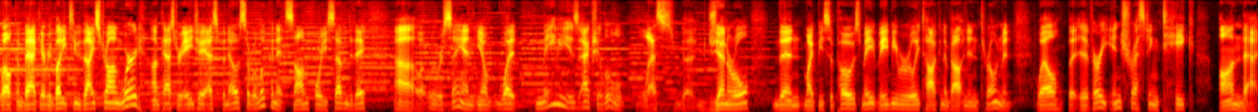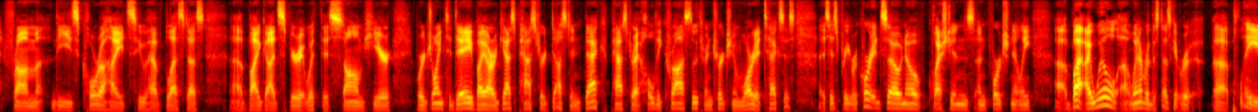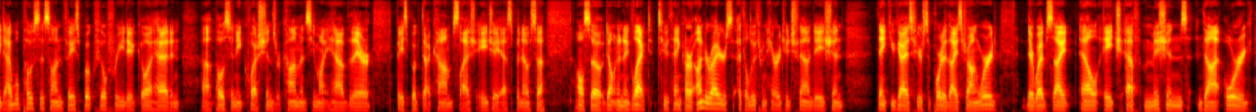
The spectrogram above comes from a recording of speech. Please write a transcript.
Welcome back, everybody, to Thy Strong Word. I'm Pastor AJ Espinosa. We're looking at Psalm 47 today. Uh, what we were saying, you know, what maybe is actually a little less uh, general than might be supposed. May- Maybe we're really talking about an enthronement. Well, but a very interesting take on that from these Korahites who have blessed us uh, by God's Spirit with this psalm here. We're joined today by our guest pastor, Dustin Beck, pastor at Holy Cross Lutheran Church in Warda, Texas. This is pre recorded, so no questions, unfortunately. Uh, but I will, uh, whenever this does get re- uh, played, I will post this on Facebook. Feel free to go ahead and uh, post any questions or comments you might have there facebook.com slash aj espinosa also don't neglect to thank our underwriters at the lutheran heritage foundation thank you guys for your support of thy strong word their website lhfmissions.org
